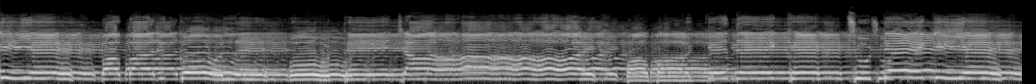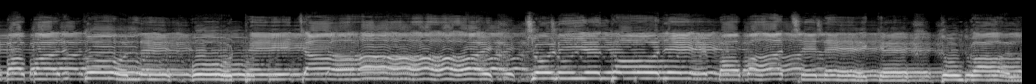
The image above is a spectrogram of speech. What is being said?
গিয়ে বাবার কোলে উঠে যায়। বাবাকে দেখে ছুটে গিয়ে বাবার কোলে ছেলেকে দুগাল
